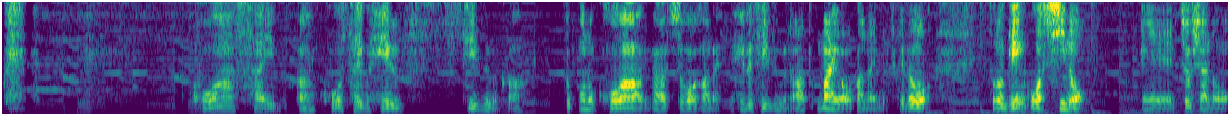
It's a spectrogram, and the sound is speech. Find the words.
コア細部かコア細部ヘルシズムか？このコアがちょっとわかんないですね。ヘルシズムの後前がわかんないんですけど、その原稿は死の、えー、著者の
